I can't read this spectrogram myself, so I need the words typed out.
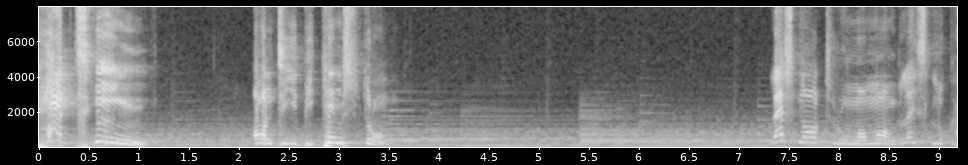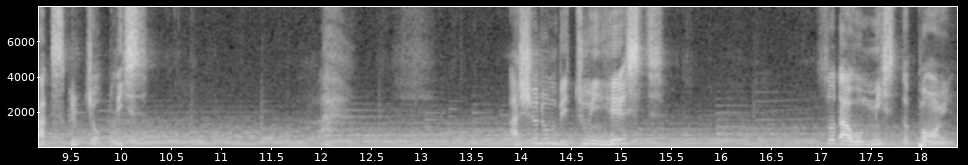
helped him until he became strong. Let's not rumor Let's look at scripture, please. Ah, I shouldn't be too in haste so that we'll miss the point.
